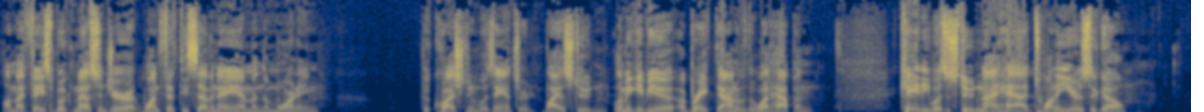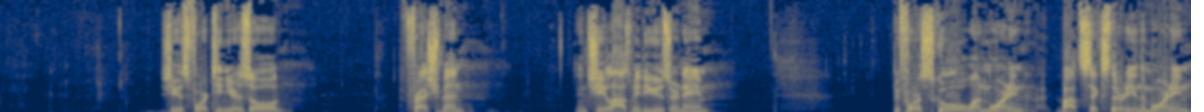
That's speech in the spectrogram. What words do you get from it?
On my Facebook Messenger at 1:57 a.m. in the morning, the question was answered by a student. Let me give you a breakdown of the, what happened. Katie was a student I had 20 years ago. She was 14 years old, freshman, and she allows me to use her name. Before school one morning, about 6:30 in the morning,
